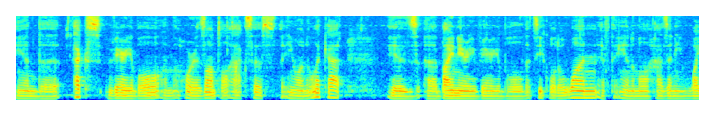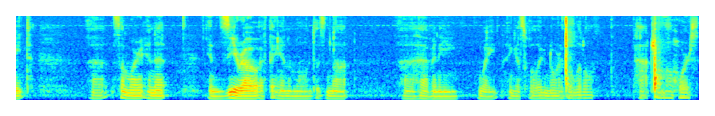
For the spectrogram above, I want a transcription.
and the x variable on the horizontal axis that you want to look at is a binary variable that's equal to 1 if the animal has any white uh, somewhere in it, and 0 if the animal does not uh, have any white. I guess we'll ignore the little patch on the horse.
